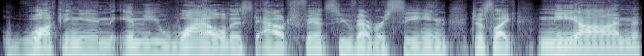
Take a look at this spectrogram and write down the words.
walking in in the wildest outfits you've ever seen, just like neon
